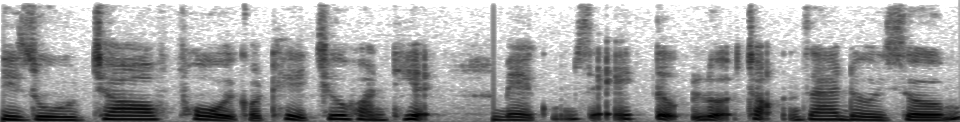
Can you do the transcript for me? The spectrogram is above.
thì dù cho phổi có thể chưa hoàn thiện, em bé cũng sẽ tự lựa chọn ra đời sớm.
